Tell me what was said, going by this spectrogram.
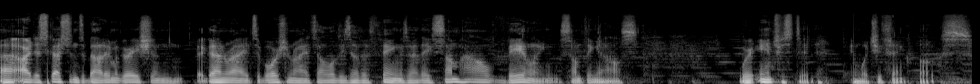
Uh, our discussions about immigration, gun rights, abortion rights, all of these other things, are they somehow veiling something else? We're interested in what you think, folks.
